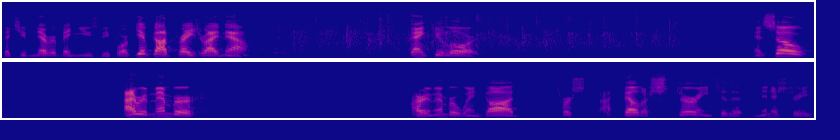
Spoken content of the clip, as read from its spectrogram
that you've never been used before. Give God praise right now. Thank you, Lord. And so I remember I remember when God first I felt a stirring to the ministry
